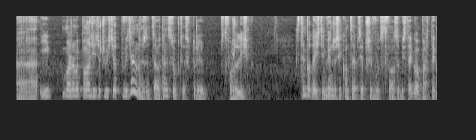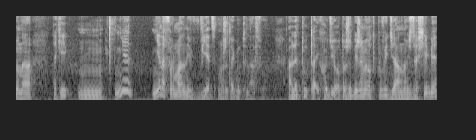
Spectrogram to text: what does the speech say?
e, i możemy ponosić oczywiście odpowiedzialność za cały ten sukces, który stworzyliśmy. Z tym podejściem wiąże się koncepcja przywództwa osobistego opartego na takiej mm, nie, nie na formalnej wiedzy, może tak bym to nazwał. Ale tutaj chodzi o to, że bierzemy odpowiedzialność za siebie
